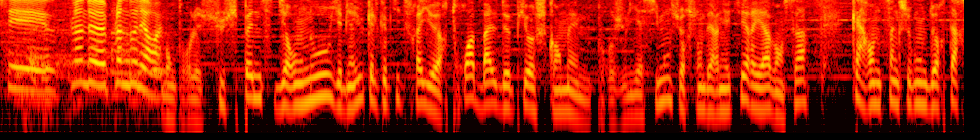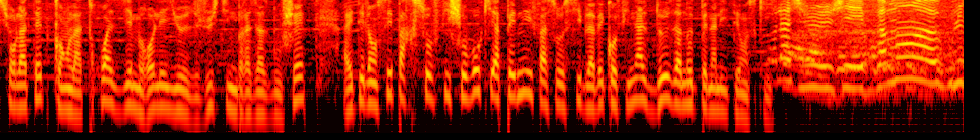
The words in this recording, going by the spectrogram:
c'est plein de, plein de bonheur. Bon, pour le suspense, dirons-nous, il y a bien eu quelques petites frayeurs. Trois balles de pioche quand même pour Julia Simon sur son dernier tir et avant ça, 45 secondes de retard sur la tête quand la troisième relayeuse Justine Brezas-Boucher a été lancée par Sophie Chauveau qui a peiné face aux cibles avec au final deux anneaux de pénalité en ski. Voilà, j'ai vraiment euh, voulu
